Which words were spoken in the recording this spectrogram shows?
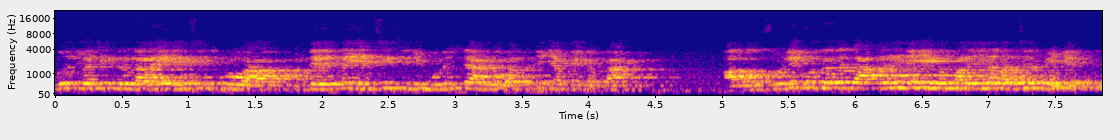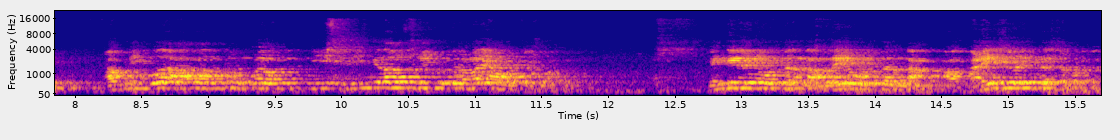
புரிஞ்சு வச்சுக்கிட்டு இருந்தாலே என்சிசி போவா. அந்த இடத்துல என்சிசி நீ முடிச்சுட்டு அங்க வந்துட்டீங்க அப்படின்னா அவங்க சொல்லி கொடுக்கறதுக்கு ஆல்ரெடி நீங்க இங்க பழைய வச்சிருப்பீங்க. அப்படிங்கும்போது அவங்க வந்து உங்களை வந்து நீ- நீங்க தான் சொல்லி கொடுக்குற மாதிரி அவங்க வச்சிருப்பாங்க. எங்கேயுமே ஒருத்தர் தான் ஒரே ஒருத்தர் தான் அவன் கடைசி வரைக்கும் கஷ்டப்படல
